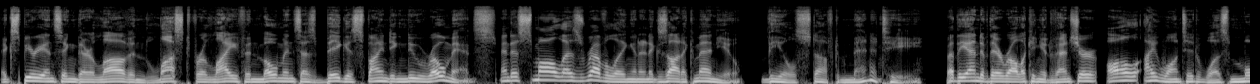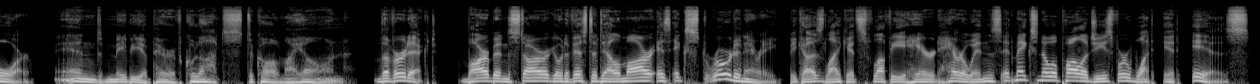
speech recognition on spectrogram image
experiencing their love and lust for life in moments as big as finding new romance and as small as reveling in an exotic menu veal stuffed manatee. By the end of their rollicking adventure, all I wanted was more, and maybe a pair of culottes to call my own. The verdict Barb and Star Go to Vista Del Mar is extraordinary because, like its fluffy haired heroines, it makes no apologies for what it is.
